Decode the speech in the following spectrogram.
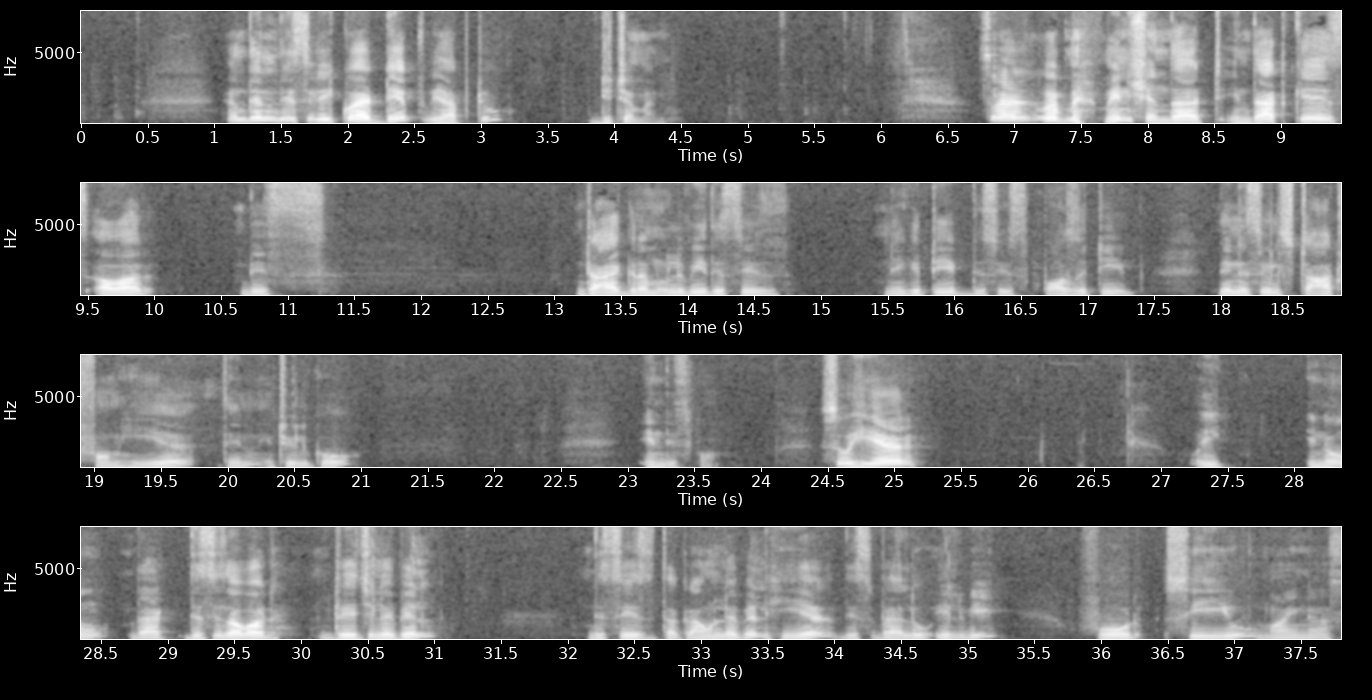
and then this required depth we have to determine. So, we have mentioned that in that case our this diagram will be this is negative, this is positive, then this will start from here, then it will go in this form. So, here we you know that this is our dredge level, this is the ground level here this value will be 4 C u minus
